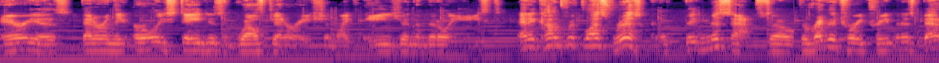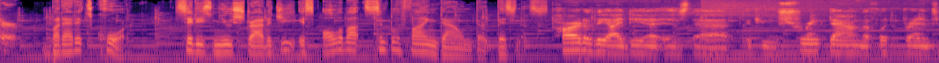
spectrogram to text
areas that are in the early stages of wealth generation, like Asia and the Middle East. And it comes with less risk of big mishaps, so the regulatory treatment is better. But at its core, Citi's new strategy is all about simplifying down their business. Part of the idea is that if you shrink down the footprint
